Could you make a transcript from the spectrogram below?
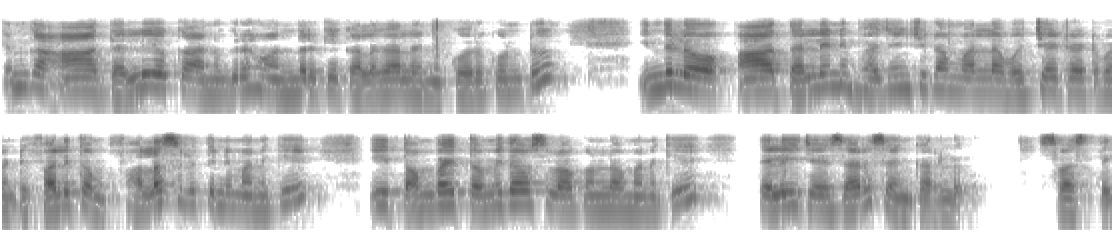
కనుక ఆ తల్లి యొక్క అనుగ్రహం అందరికీ కలగాలని కోరుకుంటూ ఇందులో ఆ తల్లిని భజించడం వల్ల వచ్చేటటువంటి ఫలితం ఫలశ్రుతిని మనకి ఈ తొంభై తొమ్మిదవ శ్లోకంలో మనకి తెలియజేశారు శంకర్లు. స్వస్తి.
